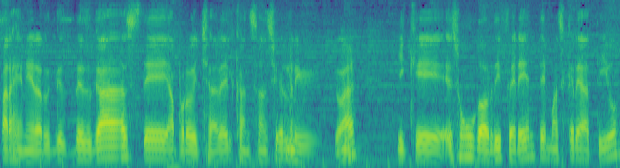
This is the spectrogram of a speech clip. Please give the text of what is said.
para generar desgaste, aprovechar el cansancio del rival y que es un jugador diferente, más creativo,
